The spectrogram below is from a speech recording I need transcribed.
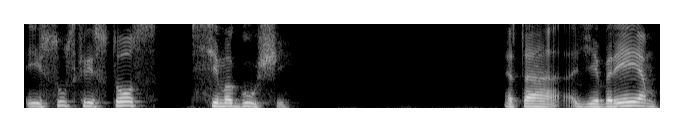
Иисус Христос всемогущий. Это евреям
